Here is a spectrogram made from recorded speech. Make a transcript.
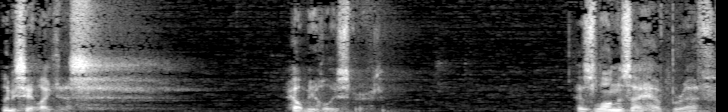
let me say it like this Help me, Holy Spirit. As long as I have breath,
